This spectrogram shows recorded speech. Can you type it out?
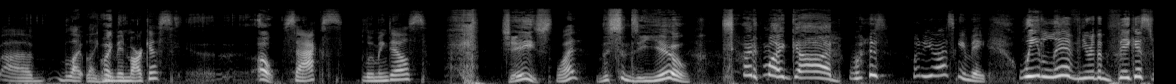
Uh, like like Neiman Marcus. oh, Saks, Bloomingdale's. Jeez, what? Listen to you. oh my God, what is? What are you asking me? We live near the biggest.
